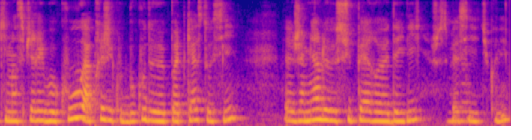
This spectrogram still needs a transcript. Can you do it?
qui m'inspiraient beaucoup. Après, j'écoute beaucoup de podcasts aussi. J'aime bien le Super Daily, je sais pas mhm. si tu connais.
